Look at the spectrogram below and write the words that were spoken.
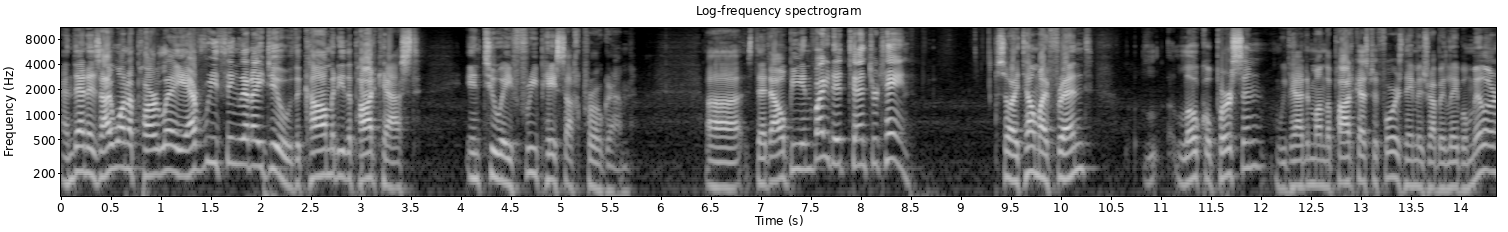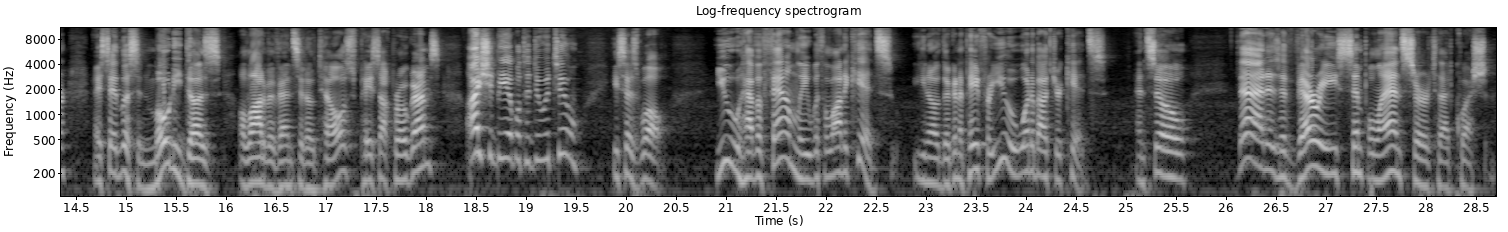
and that is i want to parlay everything that i do the comedy the podcast into a free pesach program uh, that i'll be invited to entertain so i tell my friend local person. We've had him on the podcast before. His name is Rabbi Label Miller. I said, listen, Modi does a lot of events at hotels, Pesach programs. I should be able to do it too. He says, well, you have a family with a lot of kids. You know, they're going to pay for you. What about your kids? And so that is a very simple answer to that question.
